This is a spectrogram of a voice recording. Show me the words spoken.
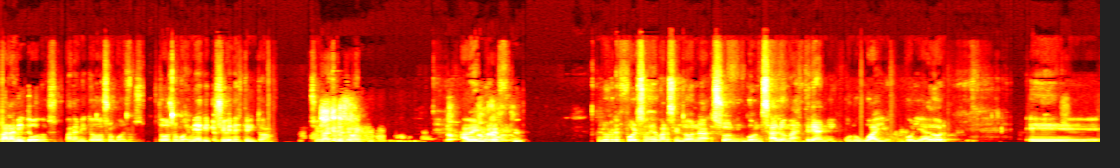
para mí todos, para mí todos son buenos. Todos son buenos. Mira que yo soy bien estricto, a ver, los, refuerzos de Barcelona son Gonzalo Mastriani, uruguayo, goleador. Eh,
